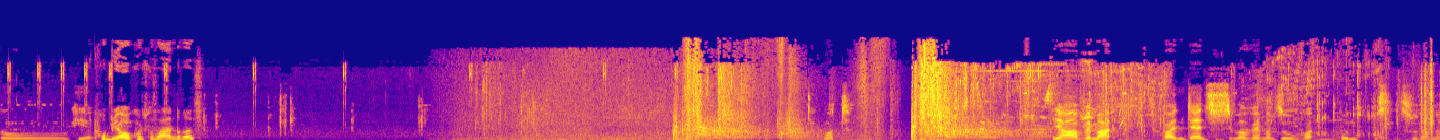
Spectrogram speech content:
So, hier. Probier auch kurz was anderes. What? Ja, wenn man bei den Dances immer, wenn man so unten ist, so lange.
